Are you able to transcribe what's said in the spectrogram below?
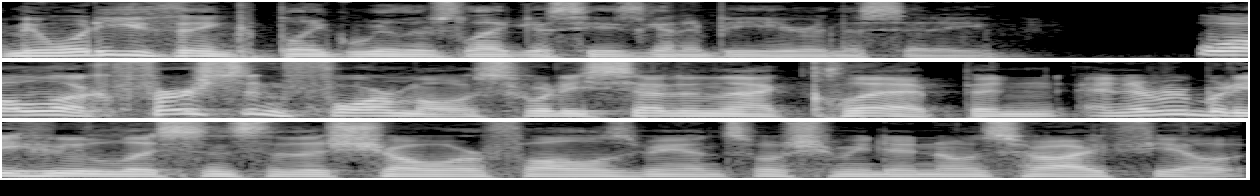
I mean, what do you think Blake Wheeler's legacy is going to be here in the city? Well, look, first and foremost, what he said in that clip, and, and everybody who listens to the show or follows me on social media knows how I feel.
